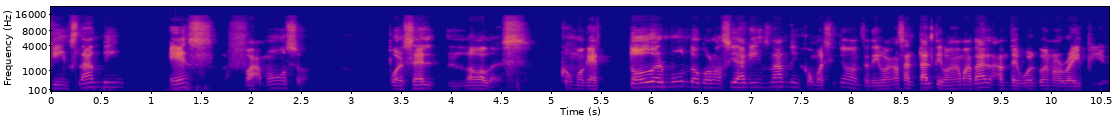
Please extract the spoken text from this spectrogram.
King's Landing es famoso por ser lawless. Como que todo el mundo conocía a King's Landing como el sitio donde te iban a asaltar, te iban a matar, and they were gonna rape you.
